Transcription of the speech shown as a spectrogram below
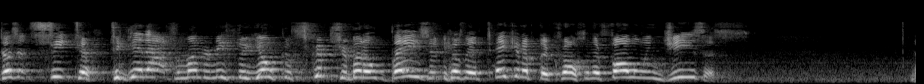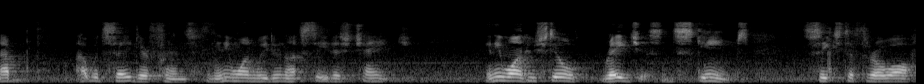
doesn't seek to, to get out from underneath the yoke of Scripture, but obeys it because they have taken up their cross and they're following Jesus. Now, I would say, dear friends, anyone we do not see this change, anyone who still rages and schemes, seeks to throw off,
